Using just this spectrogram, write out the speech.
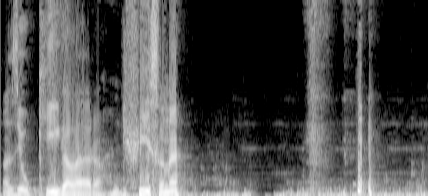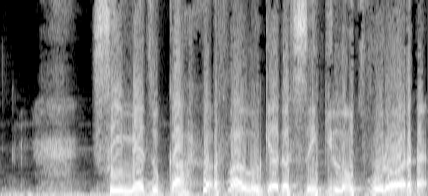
Fazer o que, galera? Difícil, né? 100 metros o carro falou que era 100 km por hora.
